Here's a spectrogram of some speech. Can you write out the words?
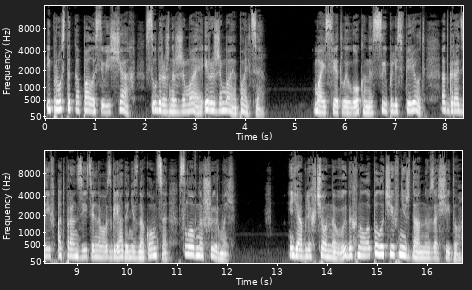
и просто копалась в вещах, судорожно сжимая и разжимая пальцы. Мои светлые локоны сыпались вперед, отгородив от пронзительного взгляда незнакомца, словно ширмой. Я облегченно выдохнула, получив нежданную защиту.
